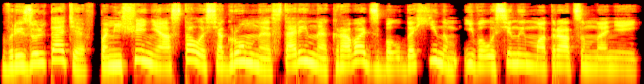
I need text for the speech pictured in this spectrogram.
В результате в помещении осталась огромная старинная кровать с балдахином и волосяным матрацем на ней,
